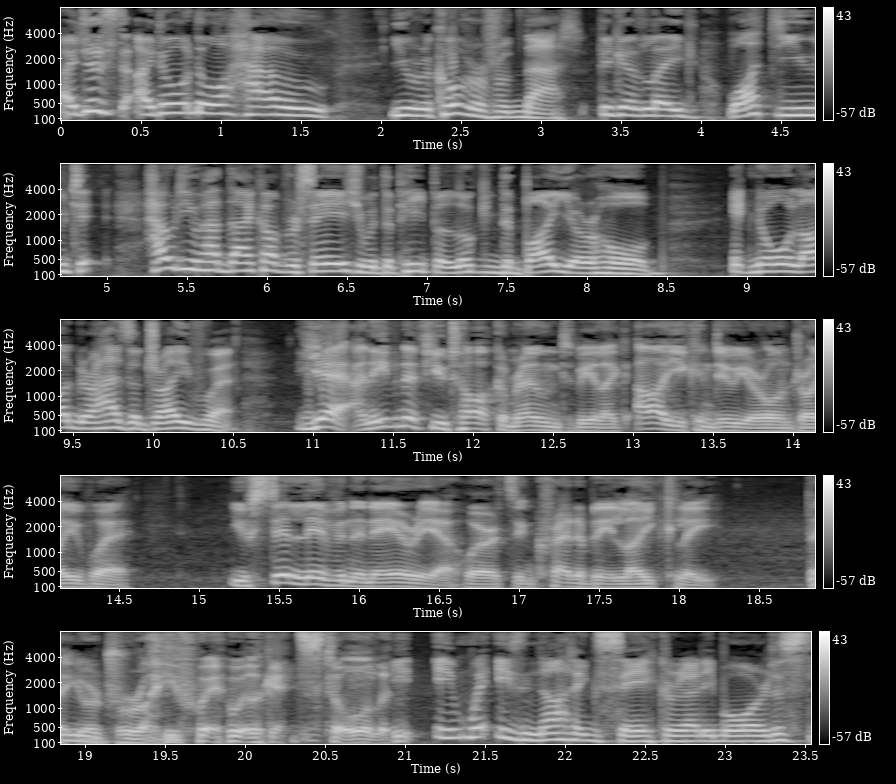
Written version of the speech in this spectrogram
I just, I don't know how you recover from that because like what do you t- how do you have that conversation with the people looking to buy your home it no longer has a driveway yeah and even if you talk them around to be like oh you can do your own driveway you still live in an area where it's incredibly likely that your hmm. driveway will get stolen. It, it is nothing sacred anymore. Just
